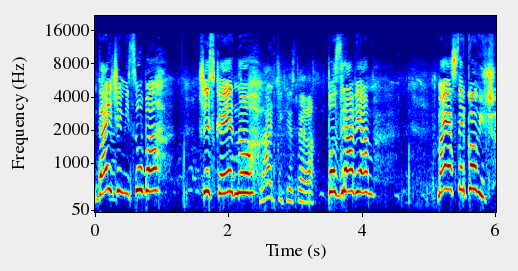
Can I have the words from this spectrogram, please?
Dajcie mi suba. Wszystko jedno. Lajcik jest teraz. Pozdrawiam. Maja Sterkowicz.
